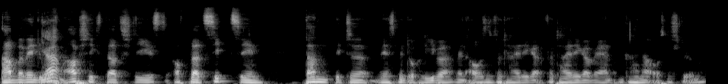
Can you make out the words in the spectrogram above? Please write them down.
Aber wenn du ja. auf dem Abstiegsplatz stehst, auf Platz 17, dann bitte wäre es mir doch lieber, wenn Außenverteidiger Verteidiger wären und keine Außenstürmer.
